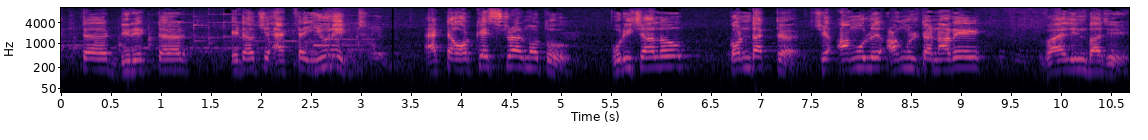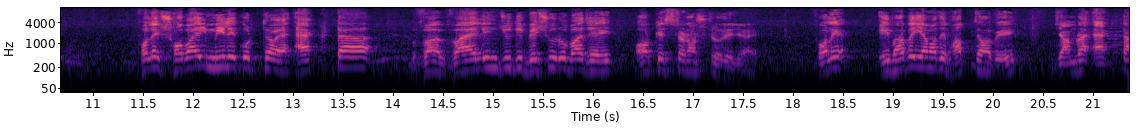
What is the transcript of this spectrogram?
একটা ডিরেক্টর এটা হচ্ছে একটা ইউনিট একটা অর্কেস্ট্রার মতো পরিচালক কন্ডাক্টর সে আঙুলে আঙুলটা নাড়ে ভায়োলিন বাজে। ফলে সবাই মিলে করতে হয় একটা ভায়োলিন যদি বেসুরো বাজে অর্কেস্ট্রা নষ্ট হয়ে যায়। ফলে এভাবেই আমাদের ভাবতে হবে যে আমরা একটা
